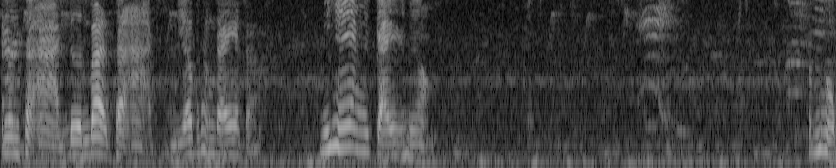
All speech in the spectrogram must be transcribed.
เดินสะอาดเดินบ้านสะอาดเลี้ยวไปทางใดอะค่ะมีแห้งในใจเลยพี่น้อ สำหก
